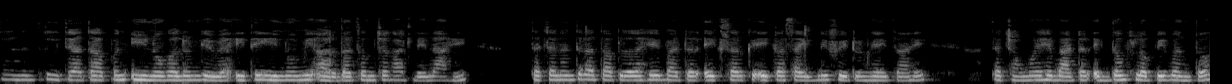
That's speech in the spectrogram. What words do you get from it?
त्यानंतर इथे आता आपण इनो घालून घेऊया. इथे इनो मी अर्धा चमचा घातलेला आहे. त्याच्यानंतर आता आपल्याला हे बॅटर एकसारखं एका साईडने फेटून घ्यायचं आहे. त्याच्यामुळे हे बॅटर एकदम फ्लपी बनतं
